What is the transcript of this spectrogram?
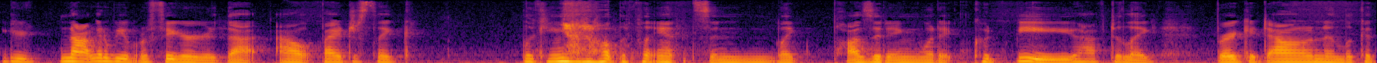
You're not going to be able to figure that out by just like looking at all the plants and like positing what it could be. You have to like break it down and look at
